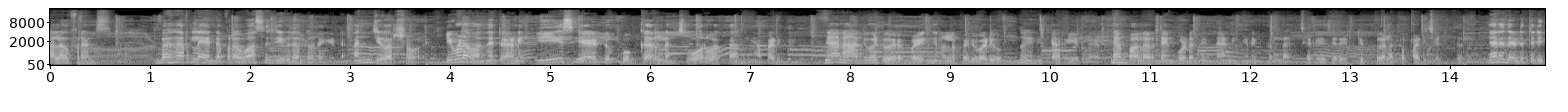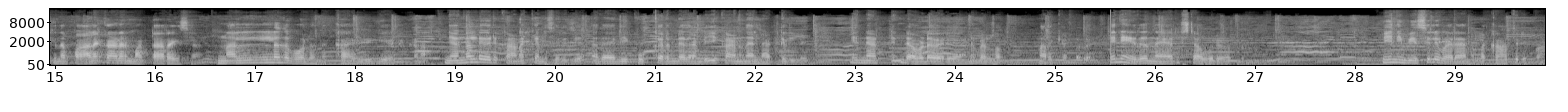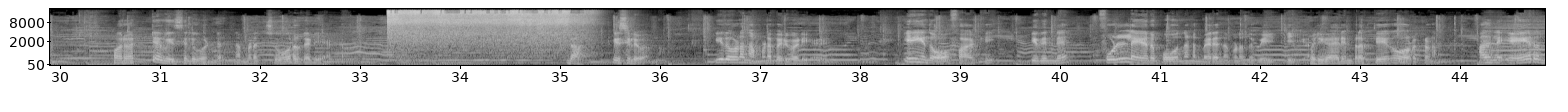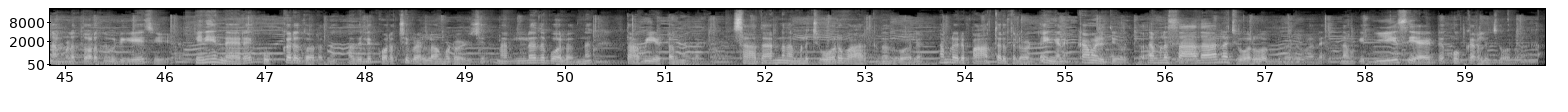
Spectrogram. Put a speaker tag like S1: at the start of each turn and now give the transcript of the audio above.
S1: Hello friends ബഹറിലെ എന്റെ പ്രവാസ ജീവിതം തുടങ്ങിയിട്ട് അഞ്ച് വർഷമായി. ഇവിടെ വന്നിട്ടാണ് ഈസി ആയിട്ട് കുക്കറിലും ചോറ് വെക്കാൻ ഞാൻ പഠിക്കുന്നത്. ഞാൻ ആദ്യമായിട്ട് വരുമ്പോൾ ഇങ്ങനെയുള്ള പരിപാടി ഒന്നും എനിക്കറിയില്ലായിരുന്നു. ഞാൻ പലരുടെയും കൂടെ നിന്നാണ് ഇങ്ങനെയൊക്കെയുള്ള ചെറിയ ചെറിയ ടിപ്പുകളൊക്കെ പഠിച്ചെടുത്തത്. ഞാനിത് എടുത്തിരിക്കുന്ന പാലക്കാടൻ മട്ട റൈസ് നല്ലതുപോലെ ഒന്ന് കഴുകിയെടുക്കണം. ഞങ്ങളുടെ ഒരു കണക്കനുസരിച്ച് അതായത് ഈ കുക്കറിന്റെ ദണ്ട് ഈ കാണുന്ന നട്ടില്ലേ ഈ നട്ടിന്റെ അവിടെ വരെയാണ് വെള്ളം നിറയ്ക്കേണ്ടത്. ഇനി ഇത് നേരെ സ്റ്റൗവിൽ വെക്കുന്നു. ഇനി വിസിൽ വരാനുള്ള കാത്തിരിപ്പാണ്. ഒരൊറ്റ വിസിൽ കൊണ്ട് നമ്മുടെ ചോറ് റെഡിയാക്കാം. ദാ വിസിൽ വന്നു. ഇതോടെ നമ്മുടെ പരിപാടി കഴിഞ്ഞു. ഇനി ഇത് ഓഫാക്കി ഇതിന്റെ ഫുൾ എയർ പോകുന്നിടം വരെ നമ്മളൊന്ന് വെയിറ്റ് ചെയ്യുക. ഒരു കാര്യം പ്രത്യേകം ഓർക്കണം അതിൽ എയർ നമ്മൾ തുറന്നു വിടുകയേ ചെയ്യുക ഇനിയും നേരെ കുക്കർ തുറന്ന് അതിൽ കുറച്ച് വെള്ളം കൂടെ ഒഴിച്ച് നല്ലതുപോലെ ഒന്ന് തവിയിട്ടൊന്ന് ഇളക്കുക സാധാരണ നമ്മൾ ചോറ് വാർക്കുന്നത് പോലെ നമ്മളൊരു പാത്രത്തിലോട്ട് ഇങ്ങനെ കമഴ്ത്തി വെക്കുക. നമ്മൾ സാധാരണ ചോറ് വെക്കുന്നത് പോലെ നമുക്ക് ഈസി ആയിട്ട് കുക്കറിൽ ചോറ് വെക്കാം.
